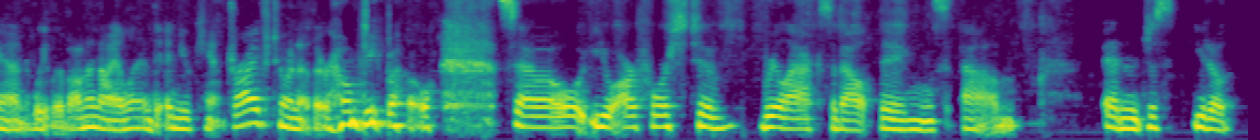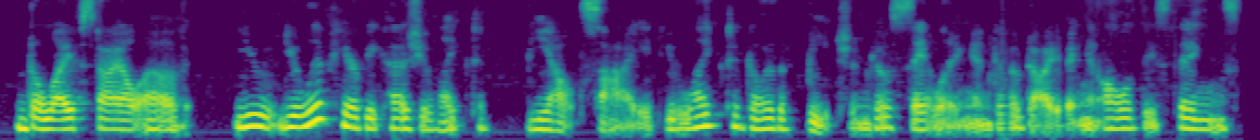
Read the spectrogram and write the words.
And we live on an island, and you can't drive to another Home Depot. So you are forced to relax about things um, and just, you know, the lifestyle of you, you live here because you like to be outside. You like to go to the beach and go sailing and go diving and all of these things.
